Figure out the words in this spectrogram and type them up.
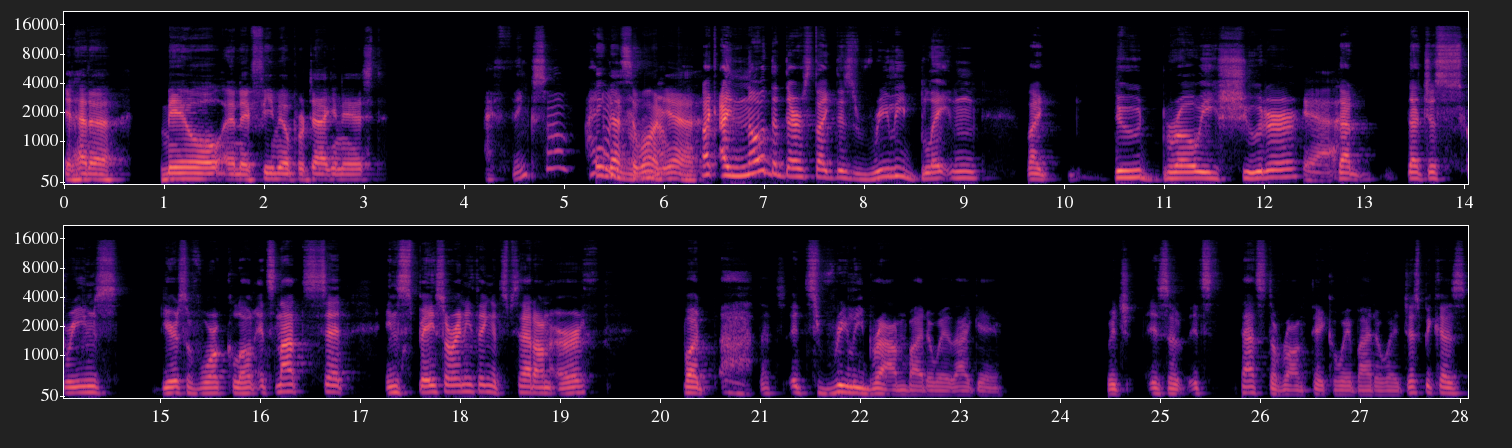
it had a male and a female protagonist. I think so. I, I think that's the one. Yeah. Like I know that there's like this really blatant, like dude broy shooter. Yeah. That that just screams Gears of War clone. It's not set in space or anything. It's set on Earth, but ah, that's it's really brown. By the way, that game, which is a it's that's the wrong takeaway. By the way, just because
